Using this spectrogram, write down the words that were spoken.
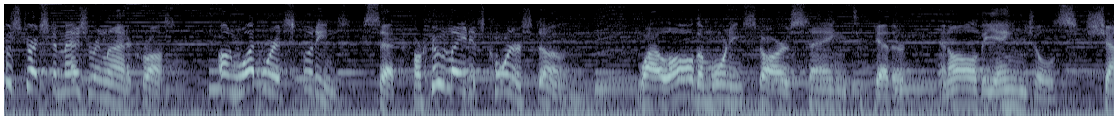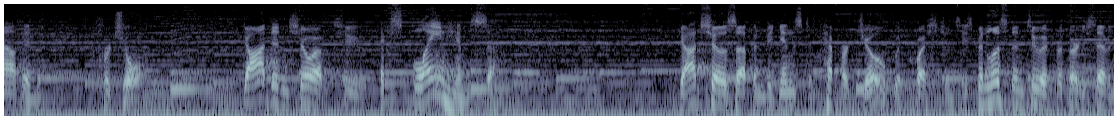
Who stretched a measuring line across it? On what were its footings set? Or who laid its cornerstone? While all the morning stars sang together and all the angels shouted for joy. God didn't show up to explain himself. God shows up and begins to pepper Job with questions. He's been listening to it for 37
